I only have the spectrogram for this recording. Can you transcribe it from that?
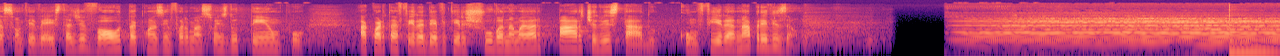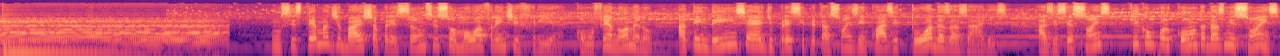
Redação TVE está de volta com as informações do tempo. A quarta-feira deve ter chuva na maior parte do estado. Confira na previsão. Um sistema de baixa pressão se somou à frente fria. Com o fenômeno, a tendência é de precipitações em quase todas as áreas. As exceções ficam por conta das missões,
